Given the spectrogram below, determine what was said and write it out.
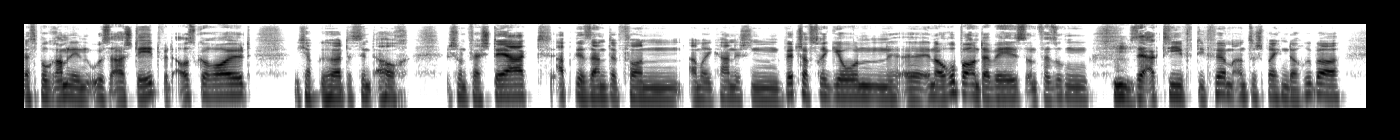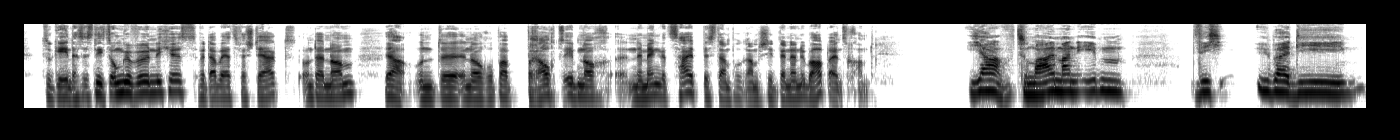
das Programm in den USA steht, wird ausgerollt. Ich habe gehört, es sind auch schon verstärkt Abgesandte von amerikanischen Wirtschaftsregionen äh, in Europa unterwegs und versuchen hm. sehr aktiv die Firmen anzusprechen, darüber zu gehen. Das ist nichts Ungewöhnliches, wird aber jetzt verstärkt unternommen. Ja, und äh, in Europa braucht es eben noch eine Menge Zeit, bis da ein Programm steht, wenn dann überhaupt eins kommt. Ja, zumal man eben sich über die,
